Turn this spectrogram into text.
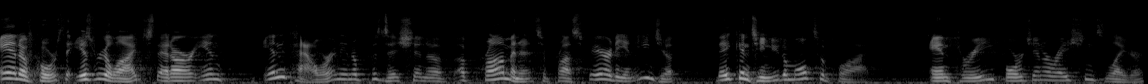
And of course, the Israelites that are in, in power and in a position of, of prominence, of prosperity in Egypt, they continue to multiply. And three, four generations later,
